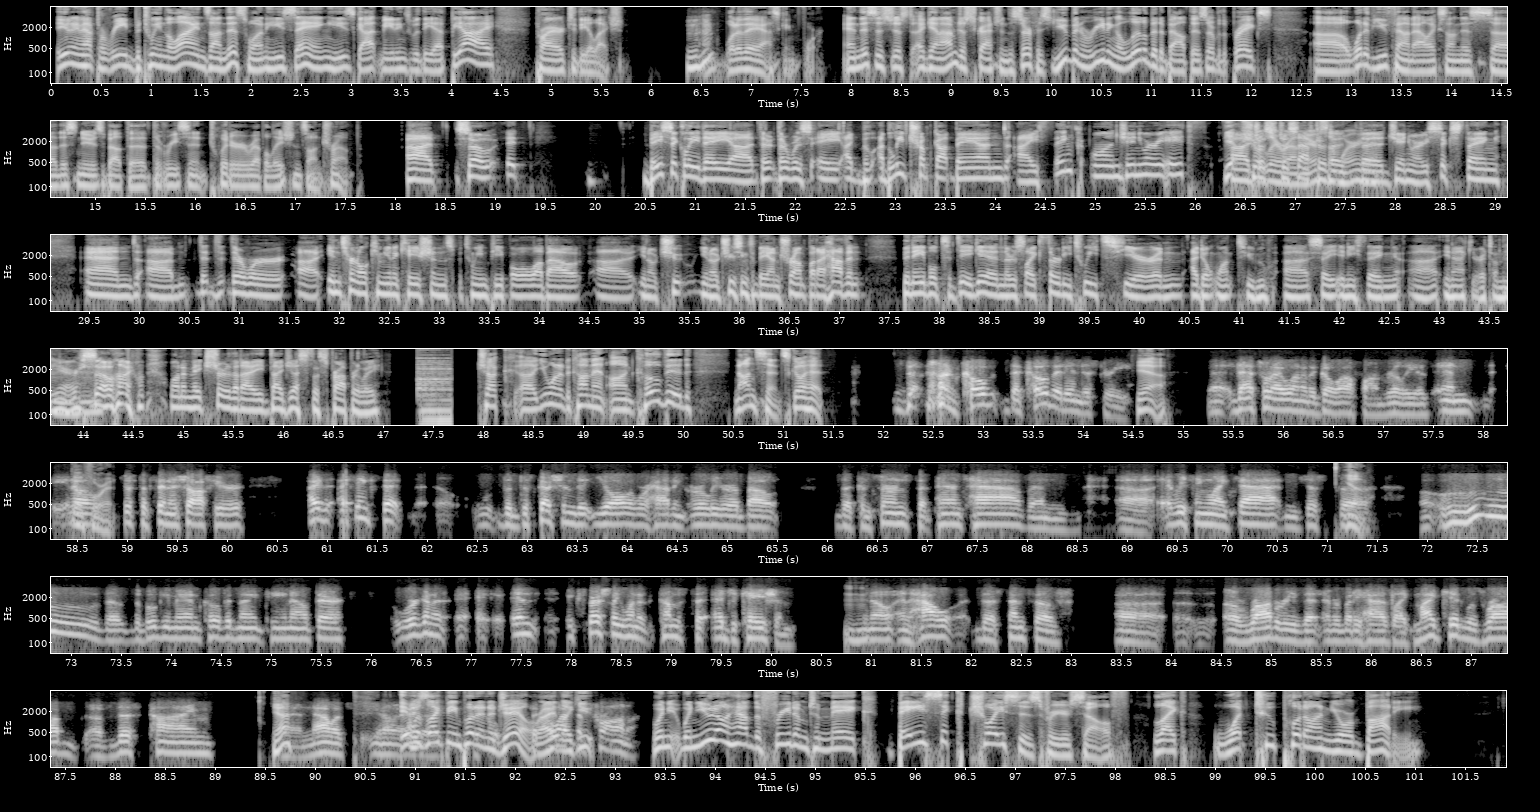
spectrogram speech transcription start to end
you don't even have to read between the lines on this one. He's saying he's got meetings with the FBI prior to the election. Mhm. What are they asking for? And this is just again, I'm just scratching the surface. You've been reading a little bit about this over the breaks. Uh, what have you found, Alex, on this uh, this news about the the recent Twitter revelations on Trump? Uh, so it basically they uh, there there was a I, be- I believe Trump got banned. I think on January eighth. Yeah, uh, shortly just just around there after the, somewhere, the yeah. January sixth thing, and um, th- th- there were uh, internal communications between people about uh, you know choo- you know choosing to ban Trump, but I haven't been able to dig in. There's like 30 tweets here, and I don't want to uh, say anything uh, inaccurate on the air, Mm-hmm. so I want to make sure that I digest this properly. Chuck, uh, you wanted to comment on COVID nonsense. Go ahead. the COVID, the COVID industry. Yeah. Uh, that's what I wanted to go off on, really. Is and you know, for it. just to finish off here, I I think that uh, the discussion that you all were having earlier about the concerns that parents have and uh, everything like that, and just uh, Yeah. ooh, the the boogeyman COVID nineteen out there. We're gonna, and especially when it comes to education, Mhm. you know, and how the sense of uh, a robbery that everybody has. Like my kid was robbed of this time, Yeah. and now it's you know. It was like being put in a jail, right? Like you trauma. when you when you don't have the freedom to make basic choices for yourself, like what to put on your body,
